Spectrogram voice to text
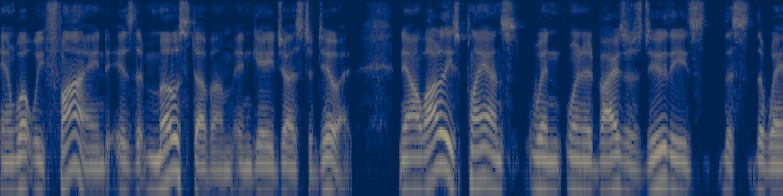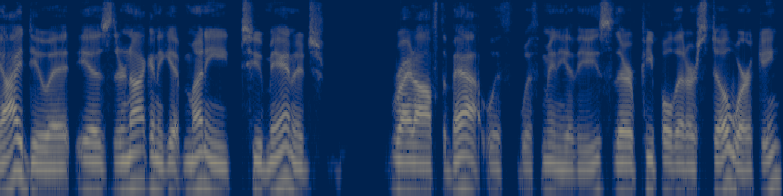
And what we find is that most of them engage us to do it. Now, a lot of these plans, when when advisors do these, this the way I do it is they're not going to get money to manage right off the bat with with many of these. There are people that are still working.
